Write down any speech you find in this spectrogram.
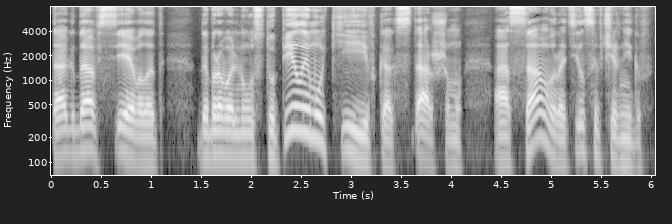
Тогда Всеволод добровольно уступил ему Киев как старшему, а сам воротился в Чернигов.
